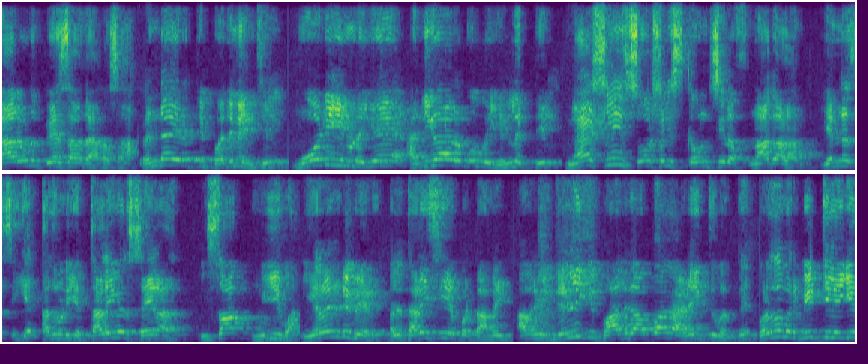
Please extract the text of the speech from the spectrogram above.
யாரோடு பேசாத அரசா? ரெண்டாயிரத்தி பதினைஞ்சில் மோடியினுடைய அதிகாரபூர்வ இல்லத்தில் national socialist council of Nagaland NSCL அதனுடைய தலைவர் செயலாளர் இசாக் முயி ஜீவா இரண்டு பேர் அது தடை செய்யப்பட்ட அமைப்பு. அவர்கள் டெல்லிக்கு பாதுகாப்பாக அழைத்து வந்து பிரதமர் வீட்டிலேயே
